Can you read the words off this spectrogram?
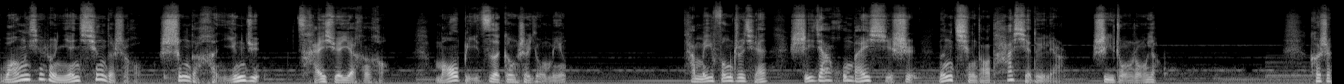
王先生年轻的时候生得很英俊，才学也很好，毛笔字更是有名。他没疯之前，谁家红白喜事能请到他写对联，是一种荣耀。可是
